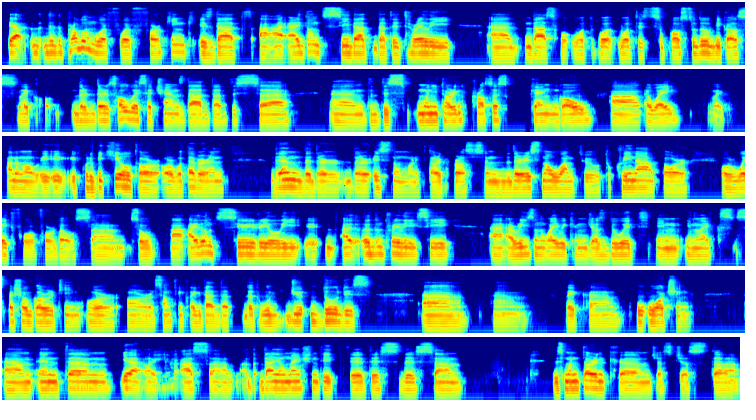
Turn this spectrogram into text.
yeah, the, the problem with with forking is that I, I don't see that that it really uh, does what what what it's supposed to do because like there there is always a chance that that this uh, and this monitoring process can go uh, away like i don't know it, it could be killed or or whatever and then the, there there is no monitoring process and there is no one to to clean up or or wait for for those. Um, so uh, i don't see really i, I don't really see a reason why we can just do it in in like special go routine or or something like that that that would do this uh, um, like um, watching um, and um, yeah like as um, daniel mentioned it uh, this this um, this monitoring um, just just uh,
